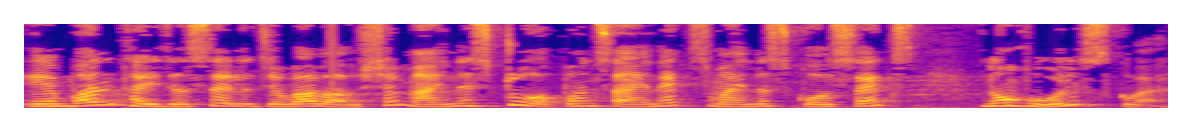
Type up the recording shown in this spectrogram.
એ બંધ થઈ જશે, એટલે જવાબ આવશે minus two upon sine X minus cos એક્સનો હોલ સ્ક્વેર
